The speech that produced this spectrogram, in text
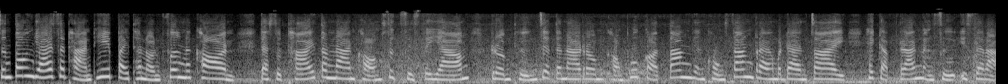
จนต้องย้ายสถานที่ไปถนนเฟื่องนคร แต่สุดท้ายตำนานของศึกษิษย์สยาม รวมถึงเจตนารมณ์ของผู้ก่อตั้งยังคงสร้างแรงบันดาลใจ ให้กับร้านหนังสืออิสระ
